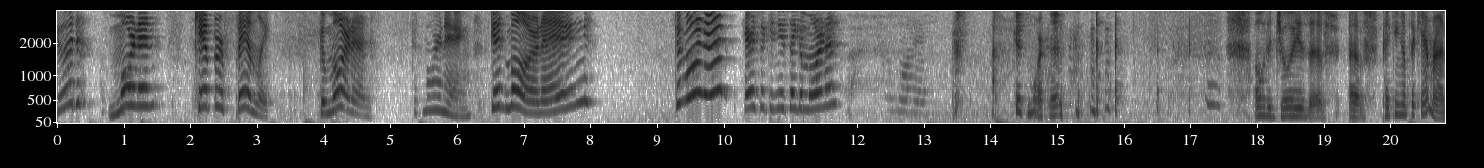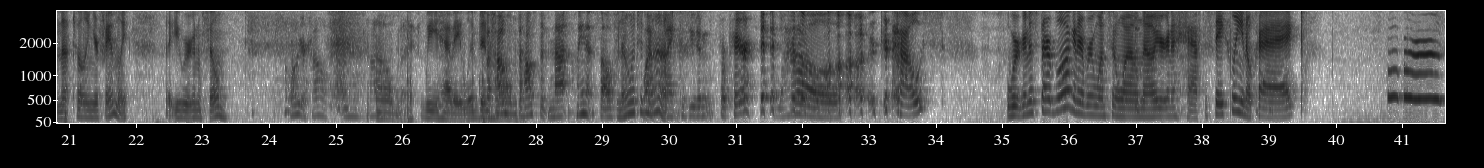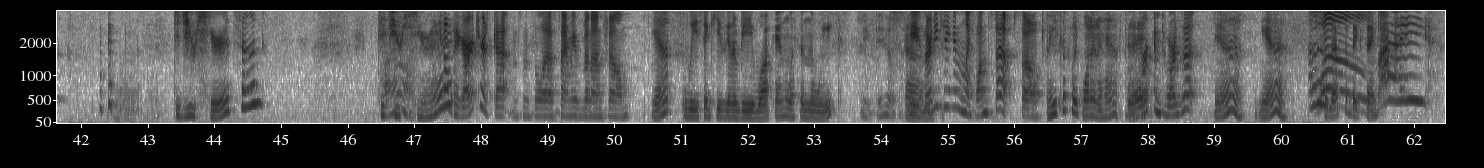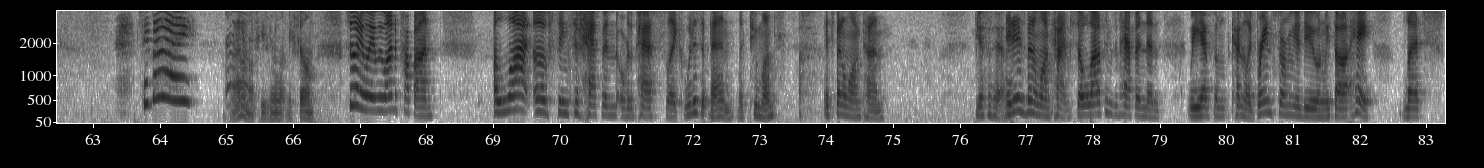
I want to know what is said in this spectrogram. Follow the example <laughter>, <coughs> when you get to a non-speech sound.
Good morning, camper family. Good morning. Good morning. Good morning. Good morning. Harrison, can you say good morning? Good morning. Good morning. <laughs> oh, the joys of of picking up the camera and not telling your family that you were gonna film. Or your house. Your Oh, house. but we have a lived-in the house, home. the house did not clean itself. No, it did last not. night because you didn't prepare <laughs> it. Wow. <laughs> house. We're gonna start vlogging every once in a while now. You're gonna have to stay clean, okay? <laughs> Did you hear it, son? Did you hear Look how it? big Archer's gotten since the last time he's been on film. Yeah, we think he's gonna be walking within the week. We do. Um, he's already taken like one step, so He took like one and a half we're today. working towards it. Yeah, yeah. So that's a big thing. Bye. Say bye. I don't know if he's gonna let me film. So anyway, we wanted to pop on. A lot of things have happened over the past, like, what has it been? Like two months? It's been a long time. Yes, it has. It has been a long time. So a lot of things have happened and we have some kind of like brainstorming to do and we thought, hey, let's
